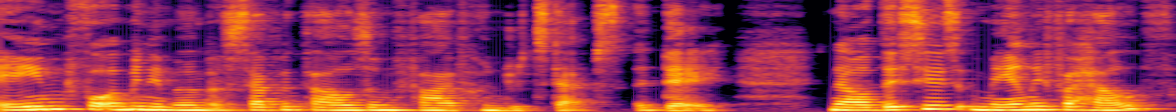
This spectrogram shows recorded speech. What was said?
aim for a minimum of 7,500 steps a day. Now, this is mainly for health,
